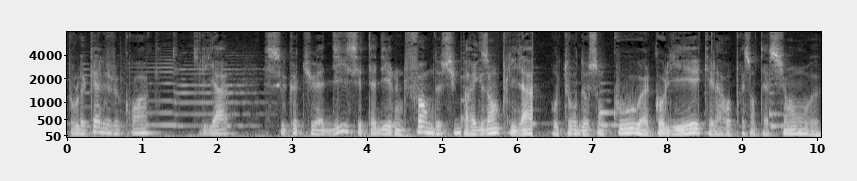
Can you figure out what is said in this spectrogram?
pour lesquels je crois qu'il y a ce que tu as dit, c'est-à-dire une forme de sub. Par exemple, il a autour de son cou un collier qui est la représentation euh,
